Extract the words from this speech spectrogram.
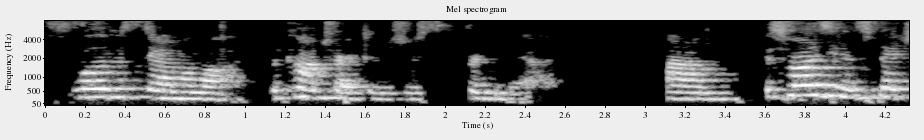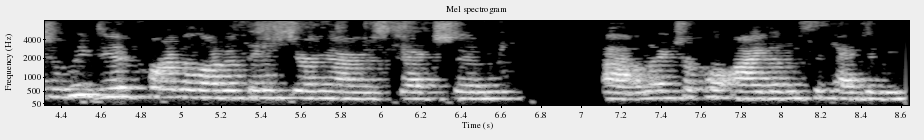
slowed us down a lot. The contractor was just pretty bad. Um, as far as the inspection, we did find a lot of things during our inspection. Uh, electrical items that had to be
